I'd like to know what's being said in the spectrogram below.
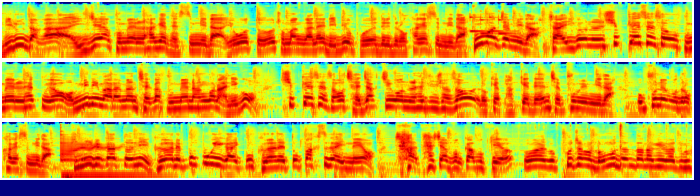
미루다가 이제야 구매를 하게 됐습니다. 요것도 조만간에 리뷰 보여드리도록 하겠습니다. 두 번째입니다. 자 이거는 쉽게 세서 구매를 했고요. 엄밀히 말하면 제가 구매를 한 건 아니고 쉽게 세서 제작 지원을 해주셔서 이렇게 받게 된 제품입니다. 오픈해 보도록 하겠습니다. 비닐을 깠더니 그 안에 뽁뽁이가 있고 그 안에 또 박스가 있네요. 자 다시 한번 까볼게요. 와 이거 포장을 너무 단단하게 해가지고.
